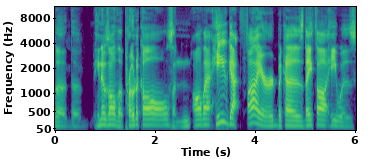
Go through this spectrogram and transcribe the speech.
the the he knows all the protocols and all that. He got fired because they thought he was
